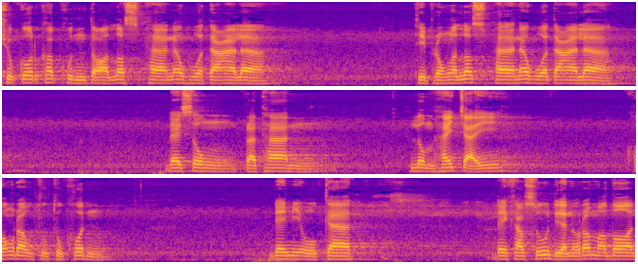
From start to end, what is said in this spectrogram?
ชุกรขอบคุณต่อ Allah سبحانه และ تعالى ที่พระองค์ Allah سبحانه และ تعالى ได้ทรงประทานลมหายใจของเราทุกๆคน ได้มีโอกาส ได้เข้าสู่เดือนรอมฎอน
